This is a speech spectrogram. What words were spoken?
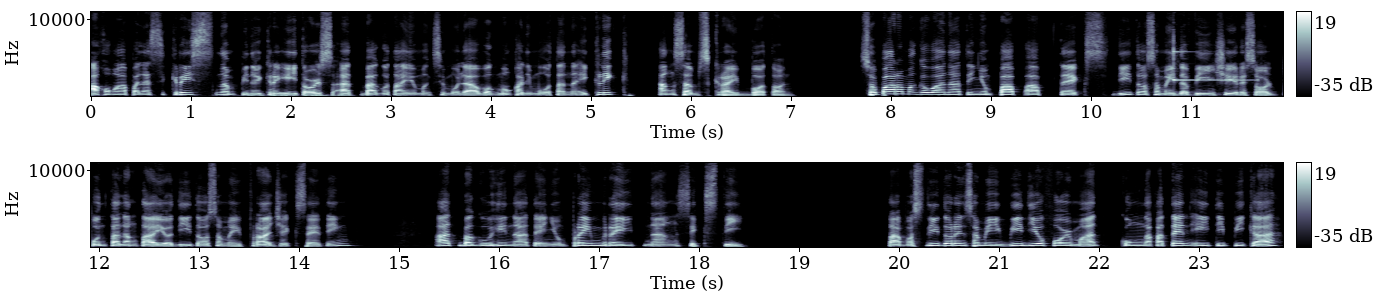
Ako nga pala si Chris ng Pinoy Creators at bago tayo magsimula, huwag mong kalimutan na i-click ang subscribe button. So para magawa natin yung pop-up text dito sa may DaVinci Resolve, punta lang tayo dito sa may project setting at baguhin natin yung frame rate ng 60. Tapos dito rin sa may video format, kung naka 1080p ka,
